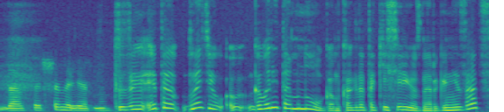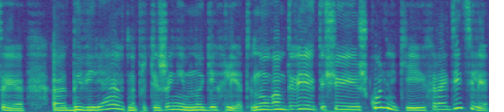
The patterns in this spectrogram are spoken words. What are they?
да, совершенно верно. Это, знаете, э, говорит о многом, когда такие серьезные организации доверяют на протяжении многих лет. Но вам доверяют еще и школьники, и их родители.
